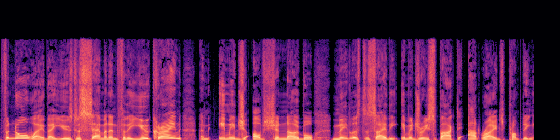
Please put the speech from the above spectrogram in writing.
For Norway, they used a salmon, and for the Ukraine, an image of Chernobyl. Needless to say, the imagery sparked outrage, prompting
